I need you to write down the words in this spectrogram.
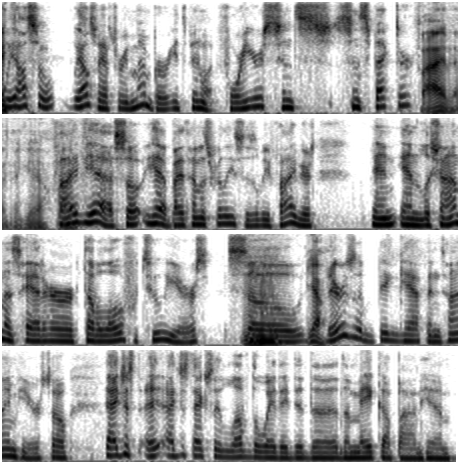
I, we also we also have to remember it's been what four years since since Spectre. Five, I think. Yeah. Five, five, yeah. So yeah, by the time this releases, it'll be five years. and and Lashana's had her double O for two years, so Mhm. Yeah. there's a big gap in time here. So I just I, I just actually love the way they did the the makeup on him,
